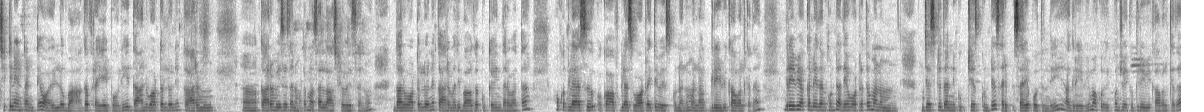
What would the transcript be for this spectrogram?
చికెన్ ఏంటంటే ఆయిల్లో బాగా ఫ్రై అయిపోవాలి. దాని వాటర్లోనే కారము కారం వేసేసాను అనమాట మసాలా లాస్ట్లో వేసాను. దాని వాటర్లోనే కారం అది బాగా కుక్ అయిన తర్వాత ఒక గ్లాసు ఒక హాఫ్ గ్లాస్ వాటర్ అయితే వేసుకున్నాను. మళ్ళీ గ్రేవీ కావాలి కదా. గ్రేవీ అక్కర్లేదు అనుకుంటే అదే వాటర్తో మనం జస్ట్ దాన్ని కుక్ చేసుకుంటే సరి సరిపోతుంది ఆ గ్రేవీ. మాకు కొంచెం ఎక్కువ గ్రేవీ కావాలి కదా.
